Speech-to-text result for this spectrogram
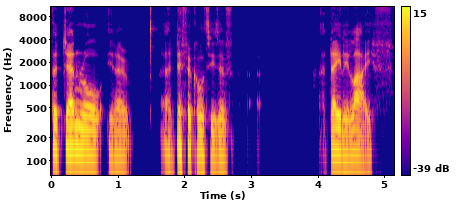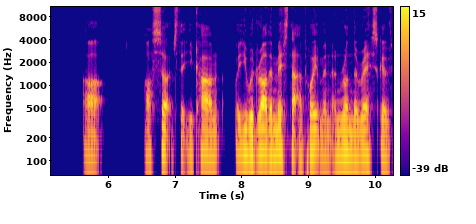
the general you know uh, difficulties of daily life are are such that you can't or you would rather miss that appointment and run the risk of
